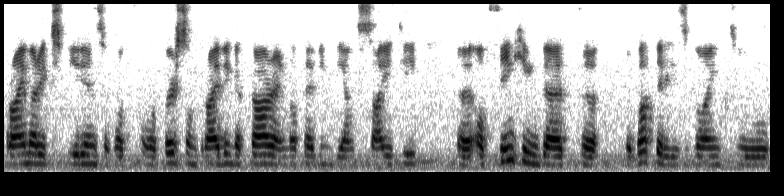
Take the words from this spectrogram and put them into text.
primary experience of a, of a person driving a car and not having the anxiety uh, of thinking that uh, the battery is going to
